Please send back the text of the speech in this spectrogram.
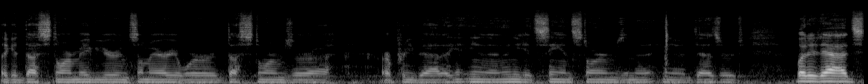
like a dust storm. Maybe you're in some area where dust storms are uh, are pretty bad. You know, and then you get sandstorms in the you know desert. But it adds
